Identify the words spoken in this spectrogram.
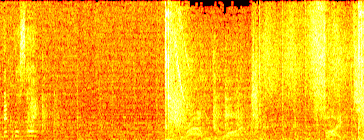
んでください Round one. Fight.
